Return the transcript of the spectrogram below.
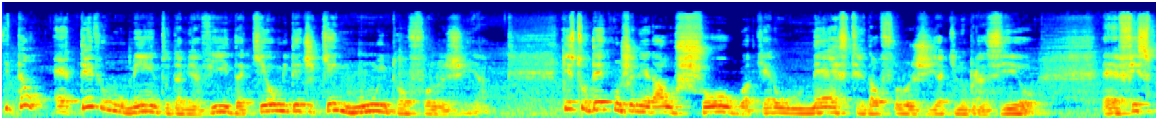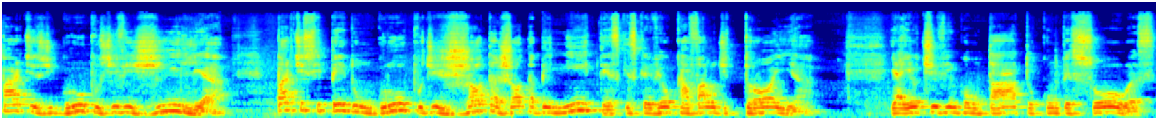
Então, é, teve um momento da minha vida que eu me dediquei muito à ufologia. Estudei com o general Showa, que era o mestre da ufologia aqui no Brasil. É, fiz partes de grupos de vigília. Participei de um grupo de JJ Benítez, que escreveu O Cavalo de Troia. E aí eu tive em contato com pessoas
